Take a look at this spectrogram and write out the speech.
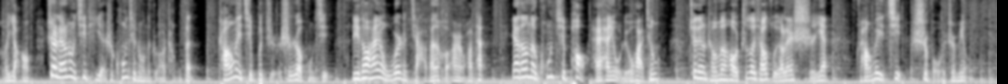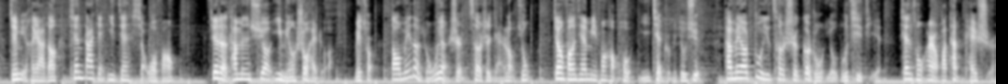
和氧，这两种气体也是空气中的主要成分。肠胃气不只是热空气，里头含有无味的甲烷和二氧化碳。亚当的空气泡还含有硫化氢。确定成分后，制作小组要来实验肠胃气是否会致命。杰米和亚当先搭建一间小卧房，接着他们需要一名受害者。没错，倒霉的永远是测试检查老兄。将房间密封好后，一切准备就绪。他们要注意测试各种有毒气体，先从二氧化碳开始。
